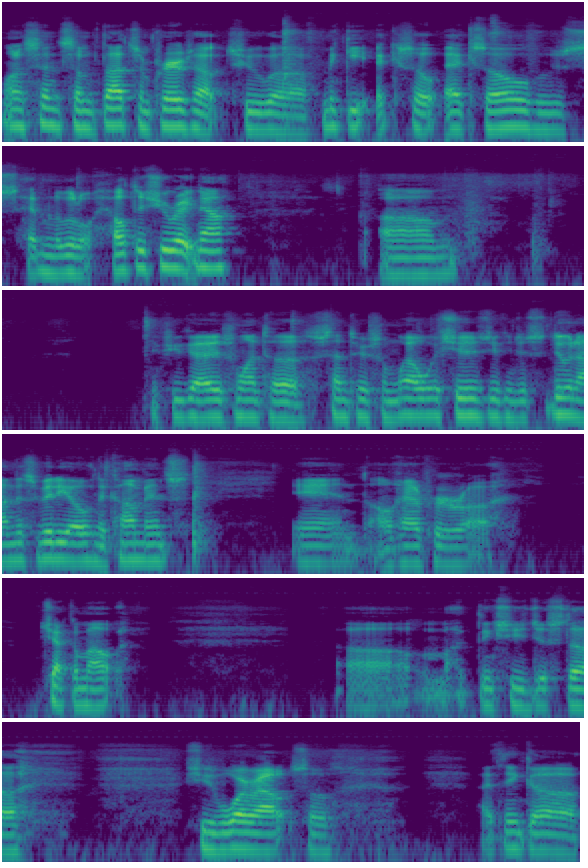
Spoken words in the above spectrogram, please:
want to send some thoughts and prayers out to uh, Mickey XOXO, who's having a little health issue right now. Um, if you guys want to send her some well wishes, you can just do it on this video in the comments, and I'll have her uh, check them out. Um, I think she's just uh, she's wore out, so I think uh,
